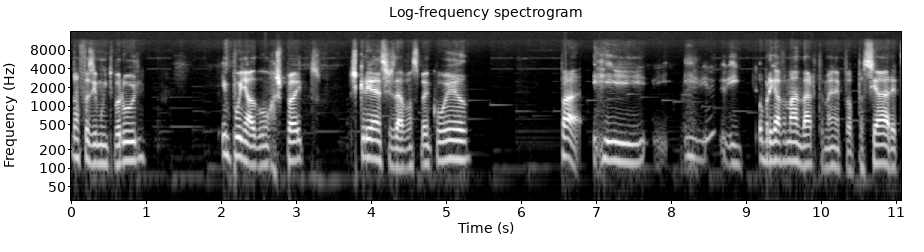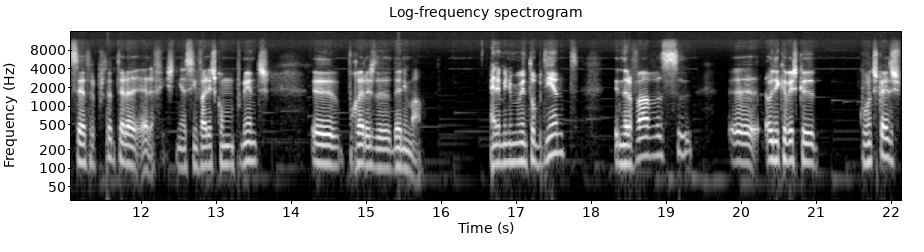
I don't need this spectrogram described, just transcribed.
não fazia muito barulho, impunha algum respeito, as crianças davam-se bem com ele, pá, e, e- e obrigava-me a andar também, né, para passear, etc. Portanto, era, era fixe. Tinha assim várias componentes eh, porreiras de, de animal. Era minimamente obediente, enervava-se. eh, a única vez que com outros cães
